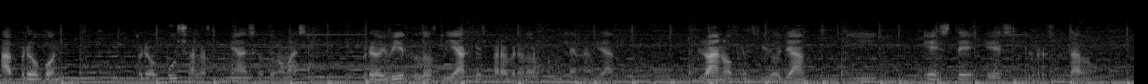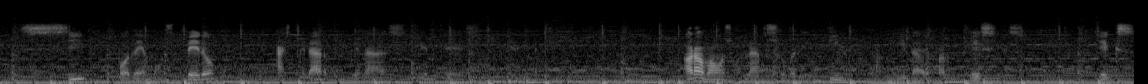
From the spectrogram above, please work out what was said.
ha propuso a las comunidades autónomas prohibir los viajes para ver a la familia en Navidad. Lo han ofrecido ya y este es el resultado. Si podemos, pero a esperar de las siguientes Ahora vamos a hablar sobre Dina, la amiguita de Pablo ex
